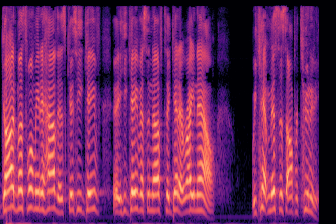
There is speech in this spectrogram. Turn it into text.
God must want me to have this because he gave, he gave us enough to get it right now. We can't miss this opportunity.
